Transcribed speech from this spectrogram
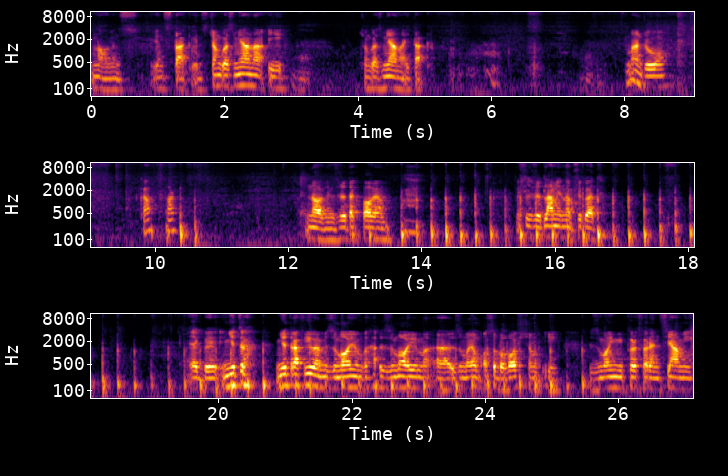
No więc Więc tak, więc ciągła zmiana i ciągła zmiana i tak. Mandżu. Come, park. No więc, że tak powiem. Myślę, że dla mnie na przykład jakby nie, tra nie trafiłem z moim, z, moim, e, z moją osobowością i z moimi preferencjami.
